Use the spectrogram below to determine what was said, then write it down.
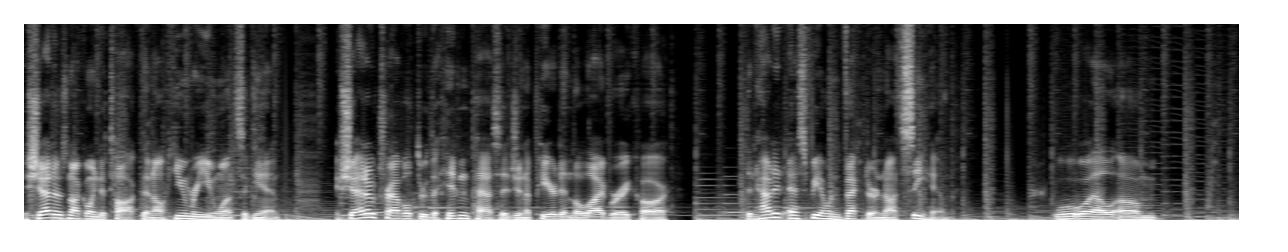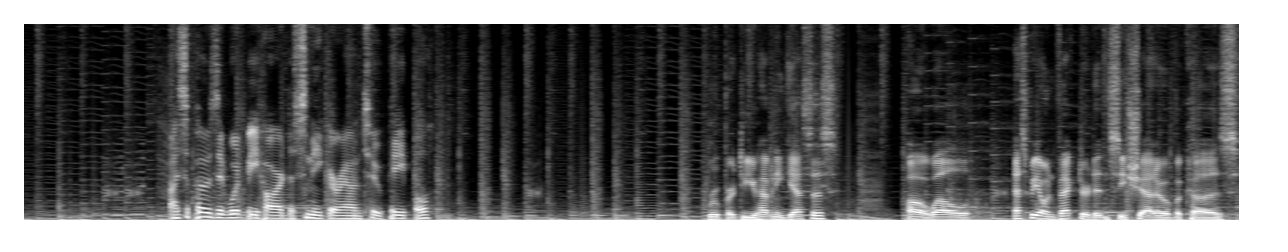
If Shadow's not going to talk, then I'll humor you once again. Shadow traveled through the hidden passage and appeared in the library car, then how did Espio and Vector not see him? Well, um, I suppose it would be hard to sneak around two people. Rupert, do you have any guesses? Oh, well, Espio and Vector didn't see Shadow because...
